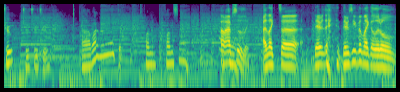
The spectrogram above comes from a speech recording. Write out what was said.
True, true, true, true. Uh, but I really liked it. It's a fun, fun song. Oh, absolutely. I liked. Uh, there, there's even like a little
